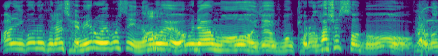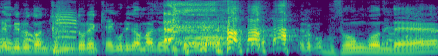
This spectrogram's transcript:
아니 이거는 그냥 재미로 해볼 수 있는 거예요. 그냥 뭐 이제 뭐 결혼하셨어도 야, 결혼이 재미로 던지는 노래 개구리가 맞아지고 이런 거 무서운 건데.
